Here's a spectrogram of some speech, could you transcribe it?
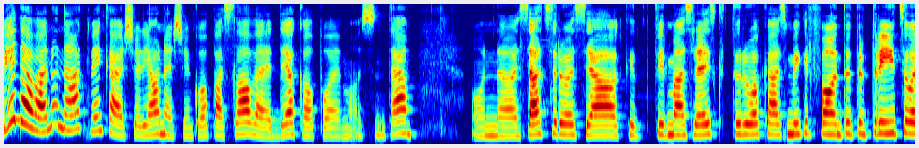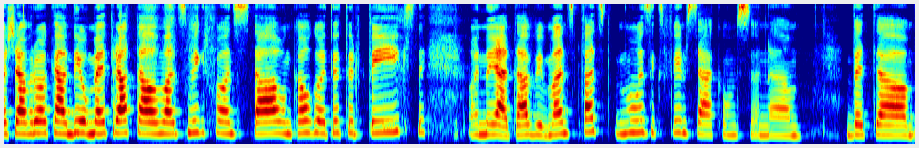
piedāvāja nu, nākt vienkārši ar jauniešiem kopā slavēt dievkalpojumos un tā. Un, uh, es atceros, jā, kad pirmā reize, kad tur rokās mikrofons, tu tur trīcošām rokām, divu metru attālumā tas mikrofons stāv un kaut ko tu tur pīksti. Un, jā, tā bija mans pats mūzikas pirmsākums. Un, um, bet uh,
